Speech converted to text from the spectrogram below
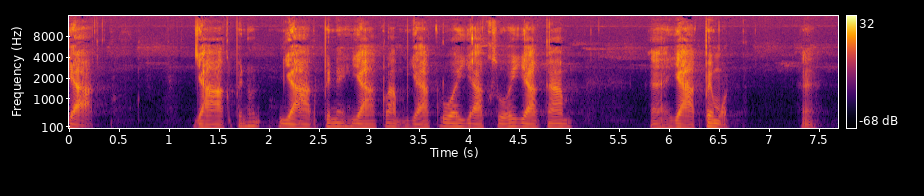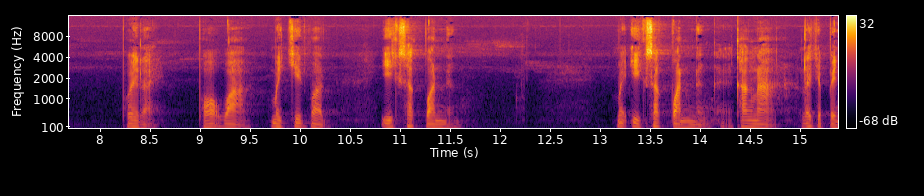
อยาก อยากไปนู้นอยากไปนี่อยากล่ำอยากรวย อยากสวยอยากงามอยากไปหมดเพราะอะไรเพราะว่าไม่คิดว่าอีกสักวันหนึ่ง ไม่อีกสักวันหนึ่ง ข้างหน้าแล้วจะเป็น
